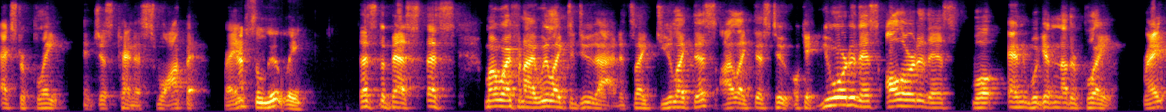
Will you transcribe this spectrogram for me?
extra plate and just kind of swap it, right? Absolutely. That's the best. That's my wife and I. We like to do that. It's like, do you like this? I like this too. Okay, you order this. I'll order this. Well, and we'll get another plate, right?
